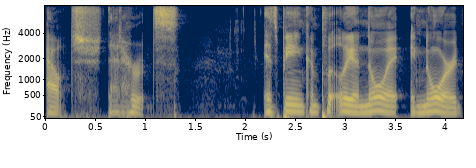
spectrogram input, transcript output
Ouch, that hurts it's being completely annoyed, ignored,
